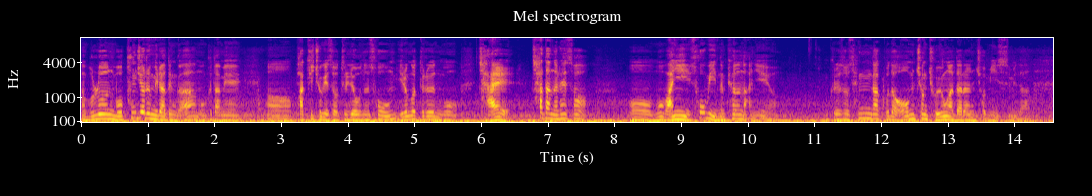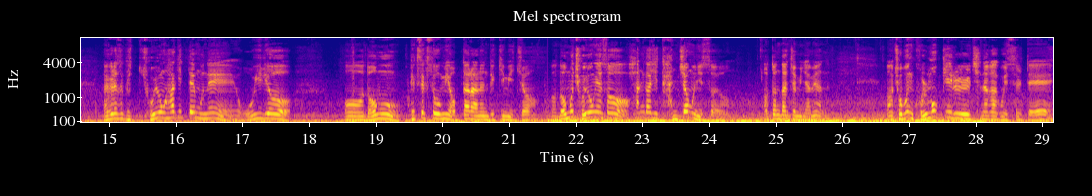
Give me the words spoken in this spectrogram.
아, 물론 뭐 풍절음이라든가 뭐 그다음에 어, 바퀴 쪽에서 들려오는 소음 이런 것들은 뭐 잘 차단을 해서 어, 뭐 많이 소음이 있는 편은 아니에요. 그래서 생각보다 엄청 조용하다는 점이 있습니다. 아, 그래서 그 조용하기 때문에 오히려 어, 너무 백색 소음이 없다라는 느낌이 있죠. 어, 너무 조용해서 한 가지 단점은 있어요. 어떤 단점이냐면 어, 좁은 골목길을 지나가고 있을 때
